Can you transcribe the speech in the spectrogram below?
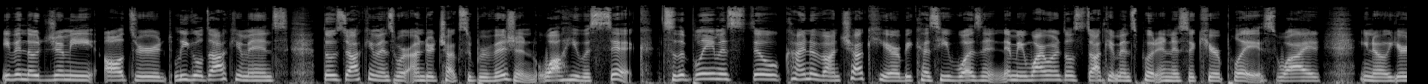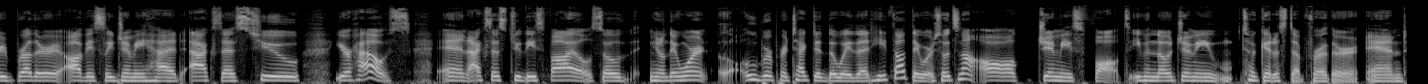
Even though Jimmy altered legal documents, those documents were under Chuck's supervision while he was sick. So the blame is still kind of on Chuck here because he wasn't I mean, why weren't those documents put in a secure place? Why, you know, your brother obviously Jimmy had access to your house and access to these files. So, you know, they weren't uber protected the way that he thought they were. So it's not all Jimmy's fault, even though Jimmy took it a step further and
